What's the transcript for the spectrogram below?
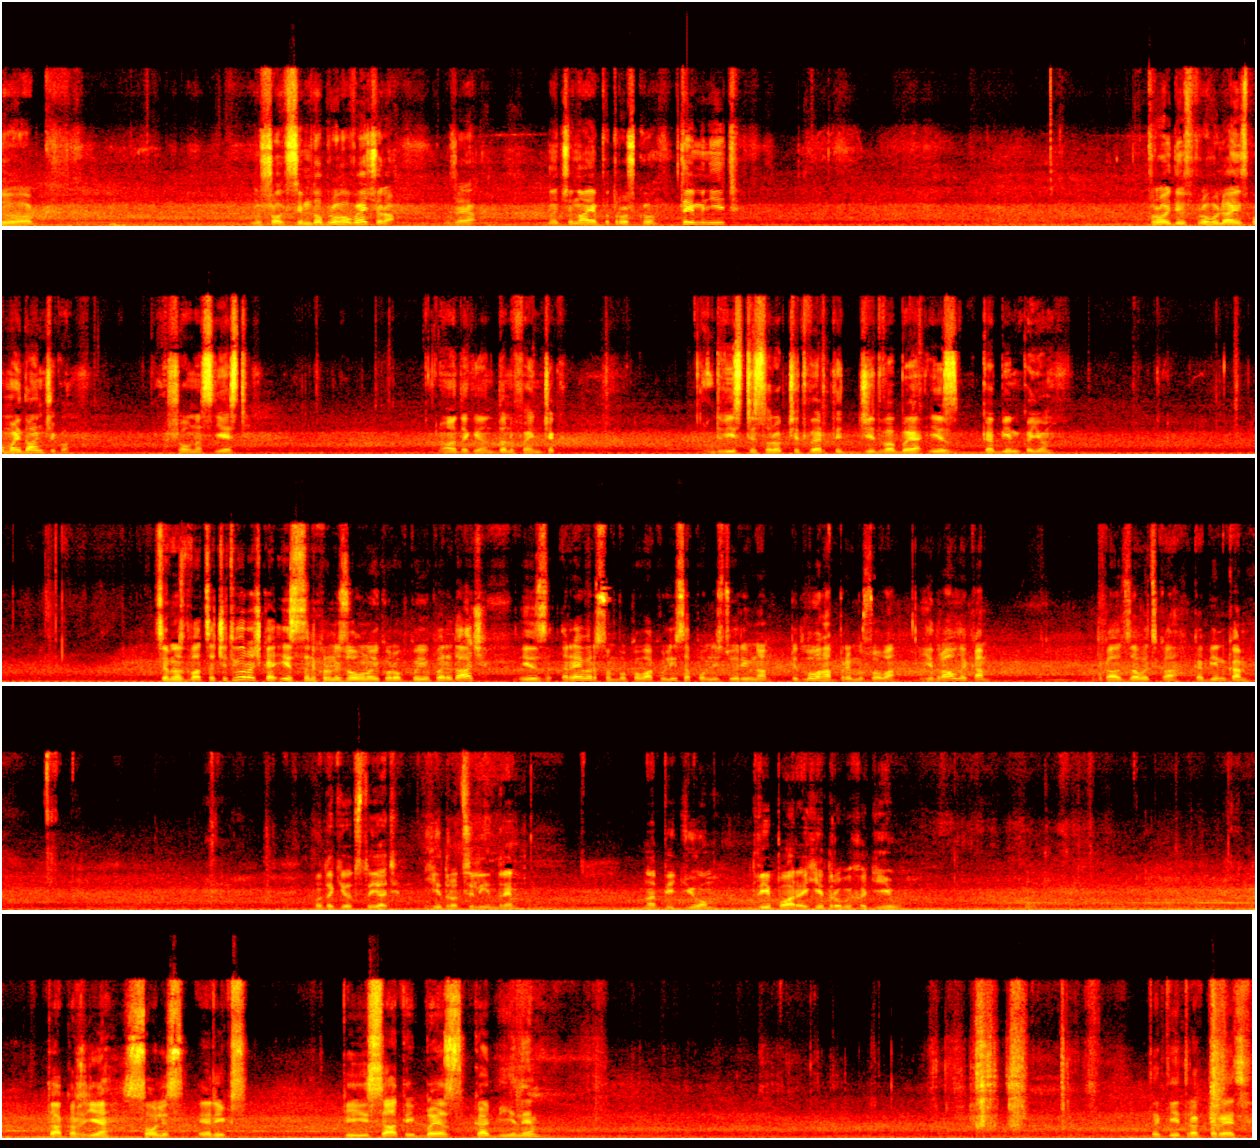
Так. Ну що, всім доброго вечора. Вже починає потрошку темніть. Пройдемось, прогуляємось по майданчику. Що у нас є? Ось такий он донфенчик. 244 G2B із кабінкою. Це в нас 24 із синхронізованою коробкою передач, із реверсом, бокова куліса, повністю рівна підлога, примусова гідравлика. Така от заводська кабінка. Отакі от стоять гідроциліндри на підйом, дві пари гідровиходів. Також є Solis RX 50 без кабіни. Такий тракторець.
